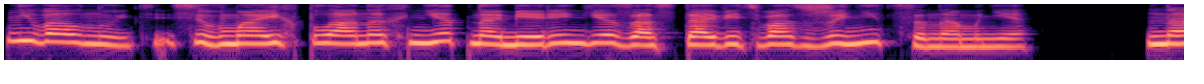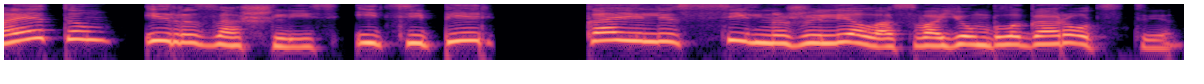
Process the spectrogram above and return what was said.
Не волнуйтесь, в моих планах нет намерения заставить вас жениться на мне. На этом и разошлись, и теперь Кайлис сильно жалел о своем благородстве.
